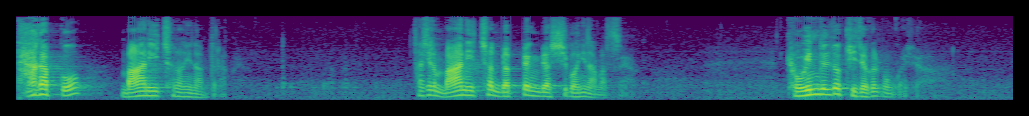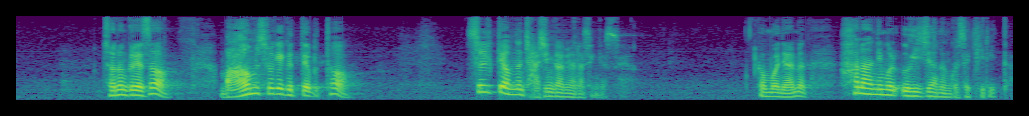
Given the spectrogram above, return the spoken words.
다 갚고 12,000원이 남더라고요. 사실은 12,000 몇백 몇십 원이 남았어요. 교인들도 기적을 본 거죠. 저는 그래서 마음속에 그때부터 쓸데없는 자신감이 하나 생겼어요. 그건 뭐냐면 하나님을 의지하는 곳에 길이 있다.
